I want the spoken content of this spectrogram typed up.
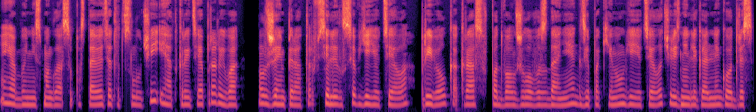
я бы не смогла сопоставить этот случай и открытие прорыва. Лжеимператор вселился в ее тело, привел как раз в подвал жилого здания, где покинул ее тело через нелегальный Годрис.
